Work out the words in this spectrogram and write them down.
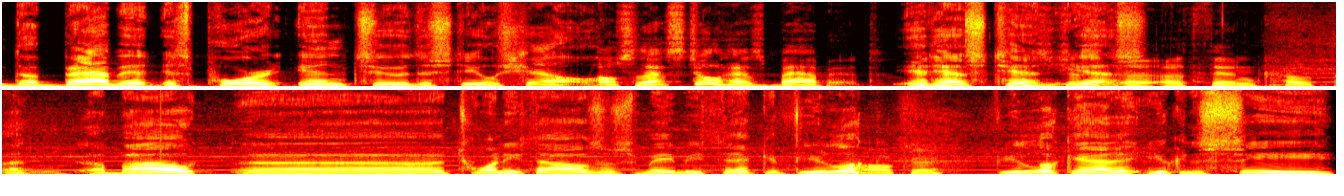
the Babbitt is poured into the steel shell. Oh, so that still has Babbitt. It has tin, it's just yes. A, a thin coat. Uh, about uh, 20 thousandths maybe thick. If you look, okay. if you look at it, you can see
